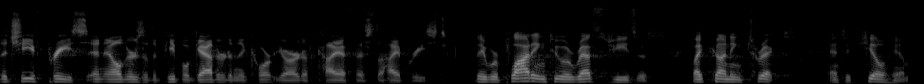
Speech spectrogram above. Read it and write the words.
the chief priests and elders of the people gathered in the courtyard of Caiaphas the high priest. They were plotting to arrest Jesus by cunning tricks and to kill him.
